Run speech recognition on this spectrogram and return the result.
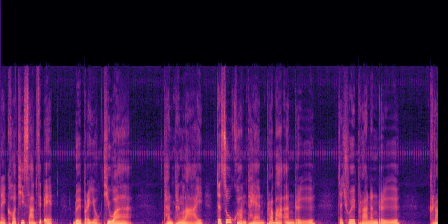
ในข้อที่ 31 ด้วยประโยคที่ว่า ท่านทั้งหลายจะสู้ความแทนพระบาอันหรือ จะช่วยพระนั้นหรือ ใคร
